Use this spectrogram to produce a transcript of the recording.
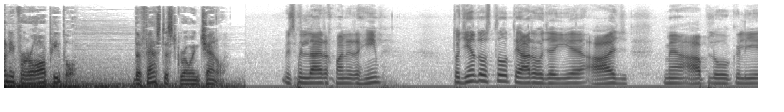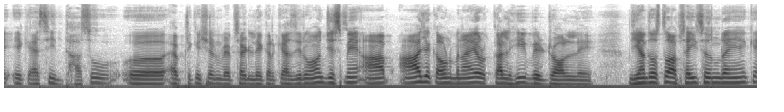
Money for all people. The fastest growing channel. बिसमीम तो जी हाँ दोस्तों, तैयार हो जाइए आज मैं आप लोगों के लिए एक ऐसी धासु एप्लीकेशन वेबसाइट लेकर के हाजिर हुआ हूँ, जिसमें आप आज अकाउंट बनाएँ और कल ही विड्रॉल लें जी हाँ दोस्तों, आप सही सुन रहे हैं कि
